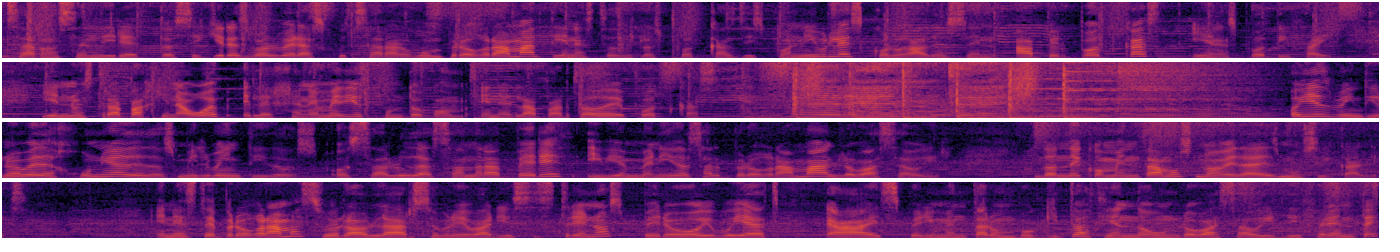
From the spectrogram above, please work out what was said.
Escucharnos en directo, si quieres volver a escuchar algún programa, tienes todos los podcasts disponibles colgados en Apple Podcast y en Spotify. Y en nuestra página web lgnmedios.com, en el apartado de podcast. Hoy es 29 de junio de 2022. Os saluda Sandra Pérez y bienvenidos al programa Lo vas a oír, donde comentamos novedades musicales. En este programa suelo hablar sobre varios estrenos, pero hoy voy a, a experimentar un poquito haciendo un Lo vas a oír diferente,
